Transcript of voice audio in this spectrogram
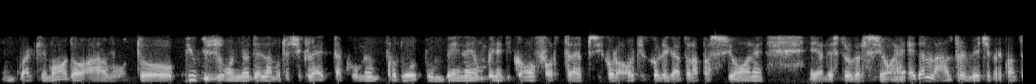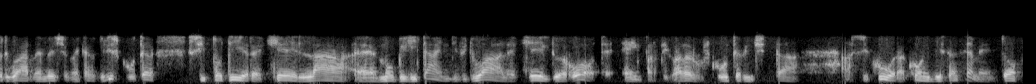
in qualche modo ha avuto più bisogno della motocicletta come un prodotto, un bene, un bene di comfort psicologico legato alla passione e all'estroversione e dall'altro invece per quanto riguarda invece il mercato degli scooter si può dire che la eh, mobilità individuale che il due ruote e in particolare lo scooter in città assicura con il distanziamento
